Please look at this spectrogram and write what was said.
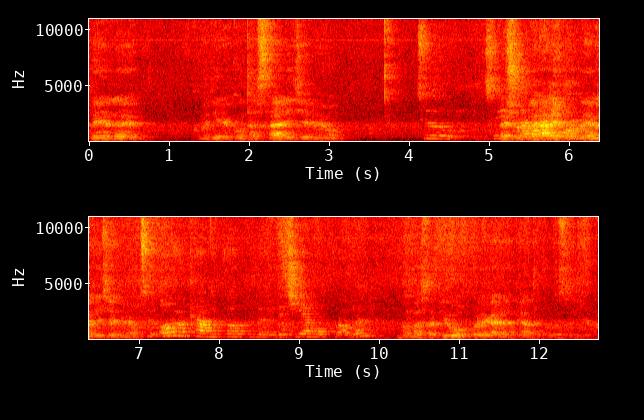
per come dire, contrastare il GMO, to, to per superare il problema del GMO, overcome the problem, the GMO problem, non basta più collegare la pianta con lo zodiaco.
